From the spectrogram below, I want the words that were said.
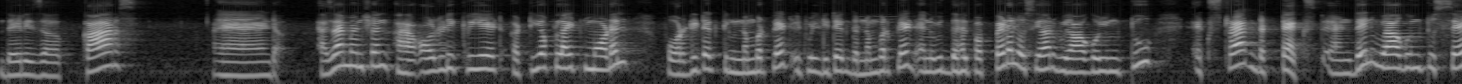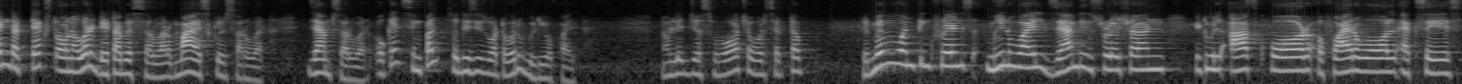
there is a cars and as I mentioned I have already create a TF-Lite model for detecting number plate. It will detect the number plate and with the help of paddle OCR we are going to extract the text and then we are going to send the text on our database server MySQL server XAMPP server. Okay? Simple. So this is what our video file. Now let's just watch our setup. Remember one thing friends. Meanwhile XAMPP installation it will ask for a firewall access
